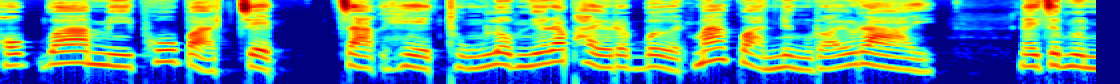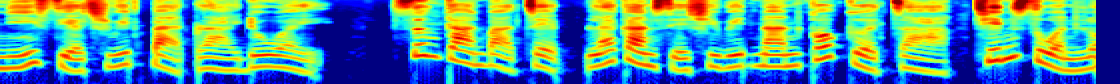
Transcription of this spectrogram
พบว่ามีผู้บาดเจ็บ จากเหตุถุงลมนิรภัยระเบิดมากกว่า 100 ราย ในจำนวนนี้เสียชีวิต 8 รายด้วย ซึ่งการบาดเจ็บและการเสียชีวิตนั้นก็เกิดจากชิ้นส่วนโล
